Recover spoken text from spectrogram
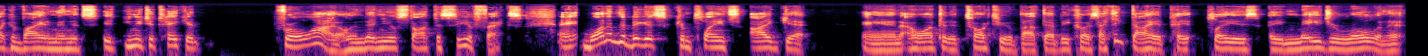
like a vitamin, it's it, you need to take it for a while, and then you'll start to see effects. And one of the biggest complaints I get and I wanted to talk to you about that because I think diet pay, plays a major role in it,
